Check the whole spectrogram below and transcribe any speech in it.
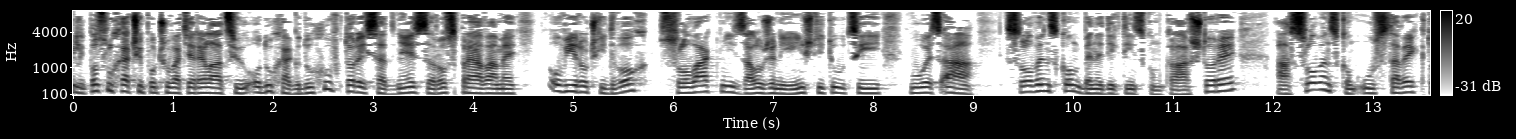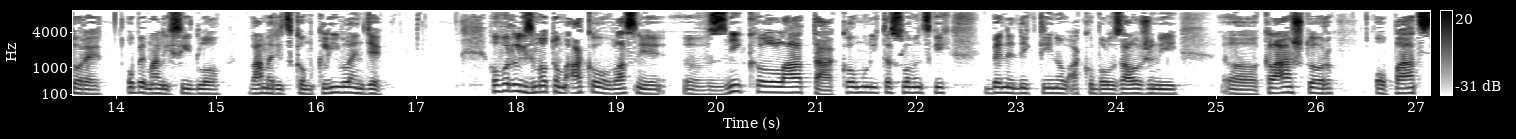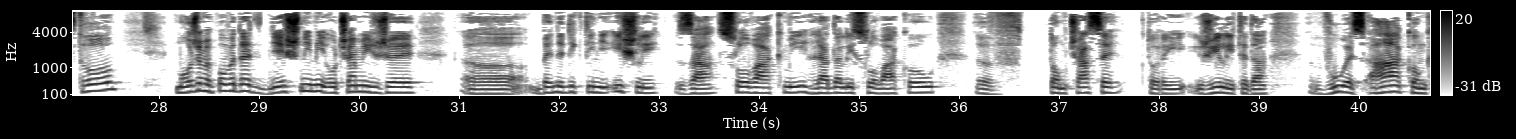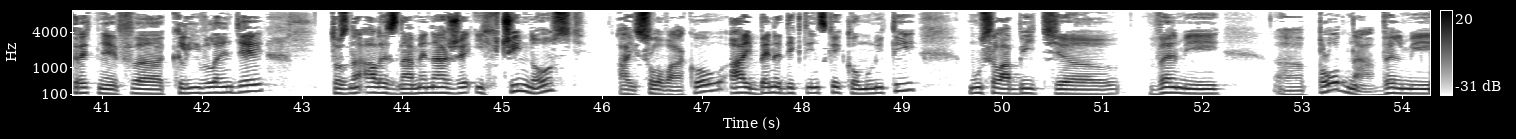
Milí poslucháči, počúvate reláciu od ducha k duchu, v ktorej sa dnes rozprávame o výročí dvoch Slovákmi založených inštitúcií v USA, Slovenskom benediktínskom kláštore a Slovenskom ústave, ktoré obe mali sídlo v americkom Clevelande. Hovorili sme o tom, ako vlastne vznikla tá komunita slovenských benediktínov, ako bol založený e, kláštor, opáctvo. Môžeme povedať dnešnými očami, že e, benediktíni išli za Slovákmi, hľadali Slovákov v tom čase, ktorí žili teda v USA, konkrétne v Clevelande. To ale znamená, že ich činnosť aj Slovákov, aj benediktínskej komunity musela byť e, veľmi e, plodná, veľmi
